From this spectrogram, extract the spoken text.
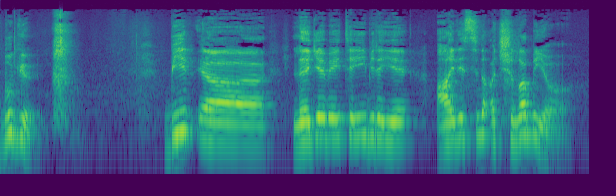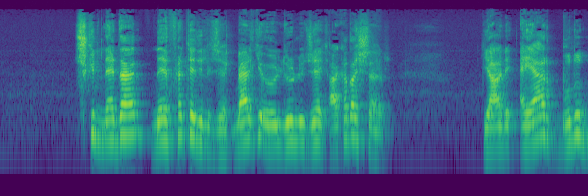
bugün bir e, LGBTİ bireyi ailesine açılamıyor. Çünkü neden? Nefret edilecek. Belki öldürülecek. Arkadaşlar yani eğer bunu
